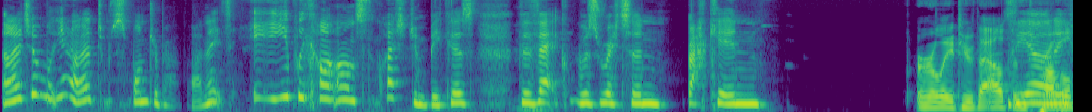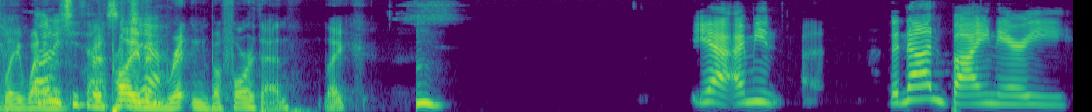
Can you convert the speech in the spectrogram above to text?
and I don't, you know, I just wonder about that. And it's it, we can't answer the question because Vivec was written back in early 2000s, early- probably when it early was, it's probably yeah. been written before then. Like, Yeah, I mean, uh, the non-binary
